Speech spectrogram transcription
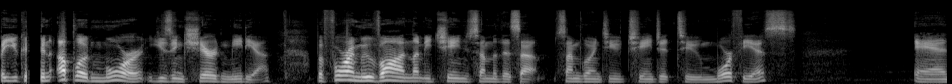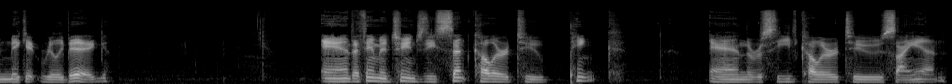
but you can upload more using shared media. Before I move on, let me change some of this up. So I'm going to change it to Morpheus and make it really big. And I think I'm going to change the sent color to pink and the received color to cyan.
